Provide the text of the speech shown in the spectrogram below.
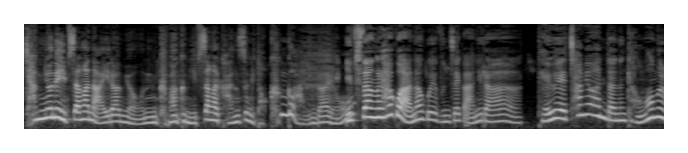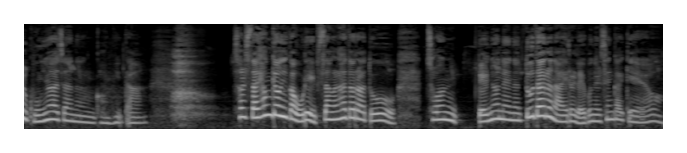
작년에 입상한 아이라면 그만큼 입상할 가능성이 더 큰 거 아닌가요? 입상을 하고 안 하고의 문제가 아니라 대회에 참여한다는 경험을 공유하자는 겁니다. 설사 현경이가 올해 입상을 하더라도 전 내년에는 또 다른 아이를 내보낼 생각이에요.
